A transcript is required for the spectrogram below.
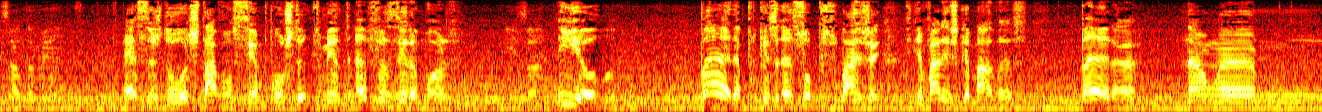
Exatamente. Essas duas estavam sempre constantemente a fazer amor Exato. e ele para porque a sua personagem tinha várias camadas para não hum,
